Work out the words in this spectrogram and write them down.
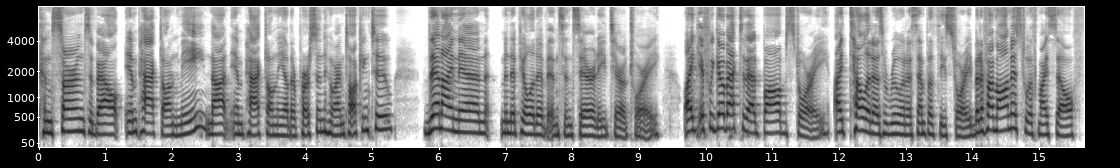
concerns about impact on me, not impact on the other person who I'm talking to, then I'm in manipulative insincerity territory. Like if we go back to that Bob story, I tell it as a ruinous empathy story. But if I'm honest with myself,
